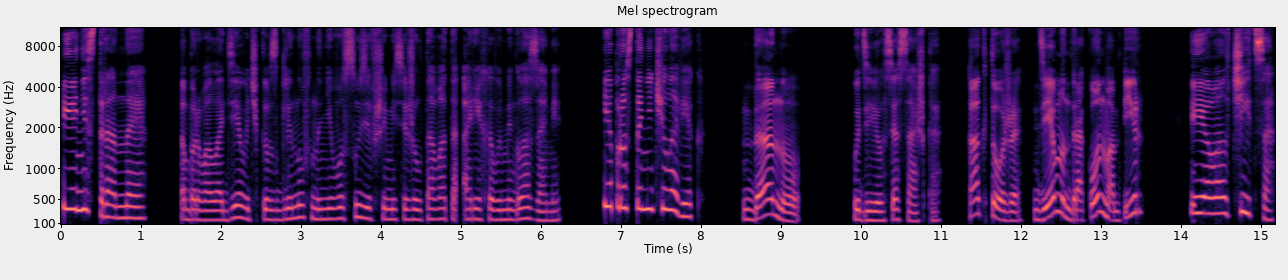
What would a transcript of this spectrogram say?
«Я не странная», — оборвала девочка, взглянув на него сузившимися желтовато-ореховыми глазами. Я просто не человек». «Да ну!» — удивился Сашка. «А кто же? Демон, дракон, вампир?» «Я волчица».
